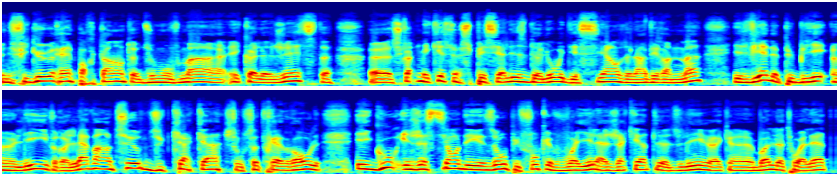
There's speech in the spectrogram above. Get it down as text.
une figure importante du mouvement écologiste. Euh, Scott McKay, c'est un spécialiste de l'eau et des sciences de l'environnement. Il vient de publier un livre, L'aventure du caca. Je trouve ça très drôle. Égout et gestion des eaux. Puis il faut que vous voyez la jaquette du livre avec un bol de toilette.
